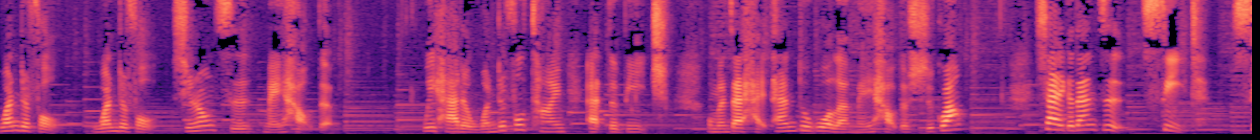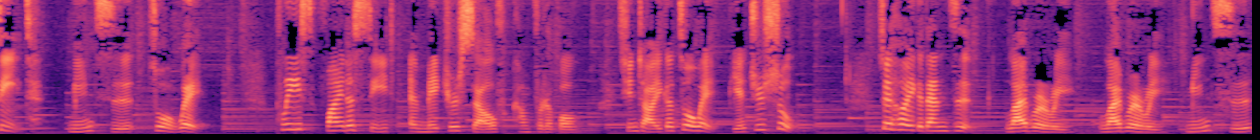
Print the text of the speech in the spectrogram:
wonderful，wonderful 形容词，美好的。We had a wonderful time at the beach。我们在海滩度过了美好的时光。下一个单字 seat。 Seat 名词，座位。Please find a seat and make yourself comfortable。请找一个座位，别拘束。最后一个单词，library，library 名词，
